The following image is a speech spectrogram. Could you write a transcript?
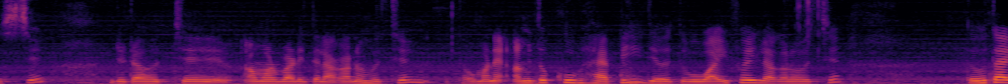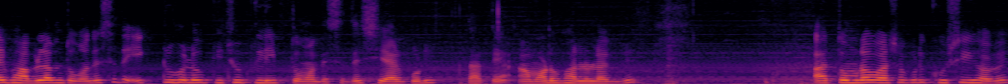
এসছে। যেটা হচ্ছে আমার বাড়িতে লাগানো হচ্ছে। তো মানে আমি তো খুব হ্যাপি যেহেতু ওয়াইফাই লাগানো হচ্ছে। তো তাই ভাবলাম তোমাদের সাথে একটু হলেও কিছু ক্লিপ তোমাদের সাথে শেয়ার করি, তাতে আমারও ভালো লাগবে। আর তোমরাও আশা করি খুশি হবে।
